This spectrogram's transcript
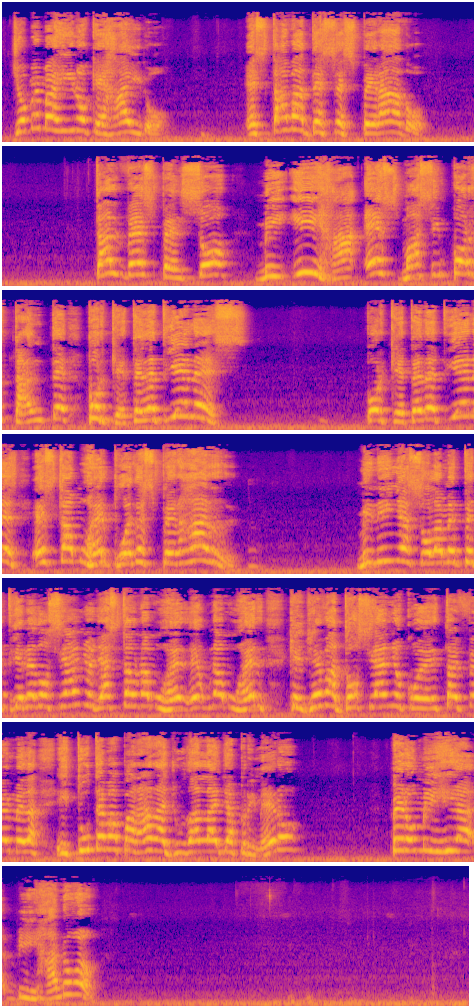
Yo me imagino que Jairo estaba desesperado. Tal vez pensó mi hija es más importante. ¿Por qué te detienes? ¿Por qué te detienes? Esta mujer puede esperar. Mi niña solamente tiene 12 años, ya está una mujer, es una mujer que lleva 12 años con esta enfermedad y tú te vas a parar a ayudarla a ella primero. Pero mi hija, mi hija no.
